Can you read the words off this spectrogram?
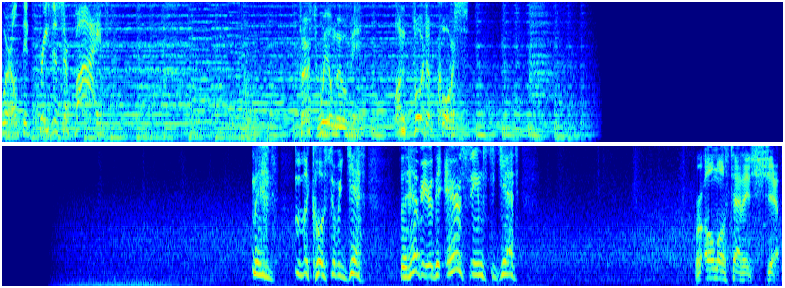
World did Frieza survive? First we'll move in. On foot, of course. Man, the closer we get, the heavier the air seems to get. We're almost at his ship.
